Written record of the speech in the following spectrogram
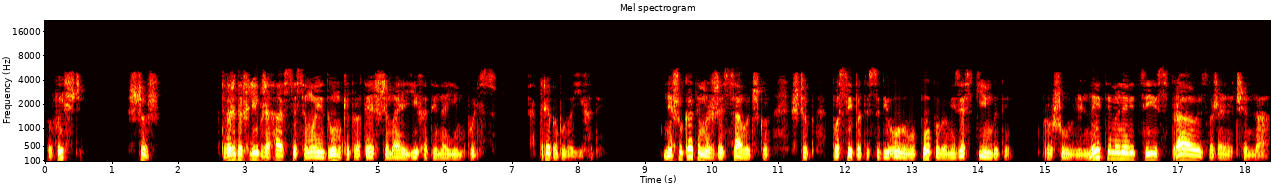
вище. Що ж? Твердохліб жагався самої думки про те, що має їхати на імпульс. А треба було їхати. Не шукатимеш же, Савочко, щоб посипати собі голову попелом і заскімлити. Прошу увільнити мене від цієї справи, зважаючи на.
